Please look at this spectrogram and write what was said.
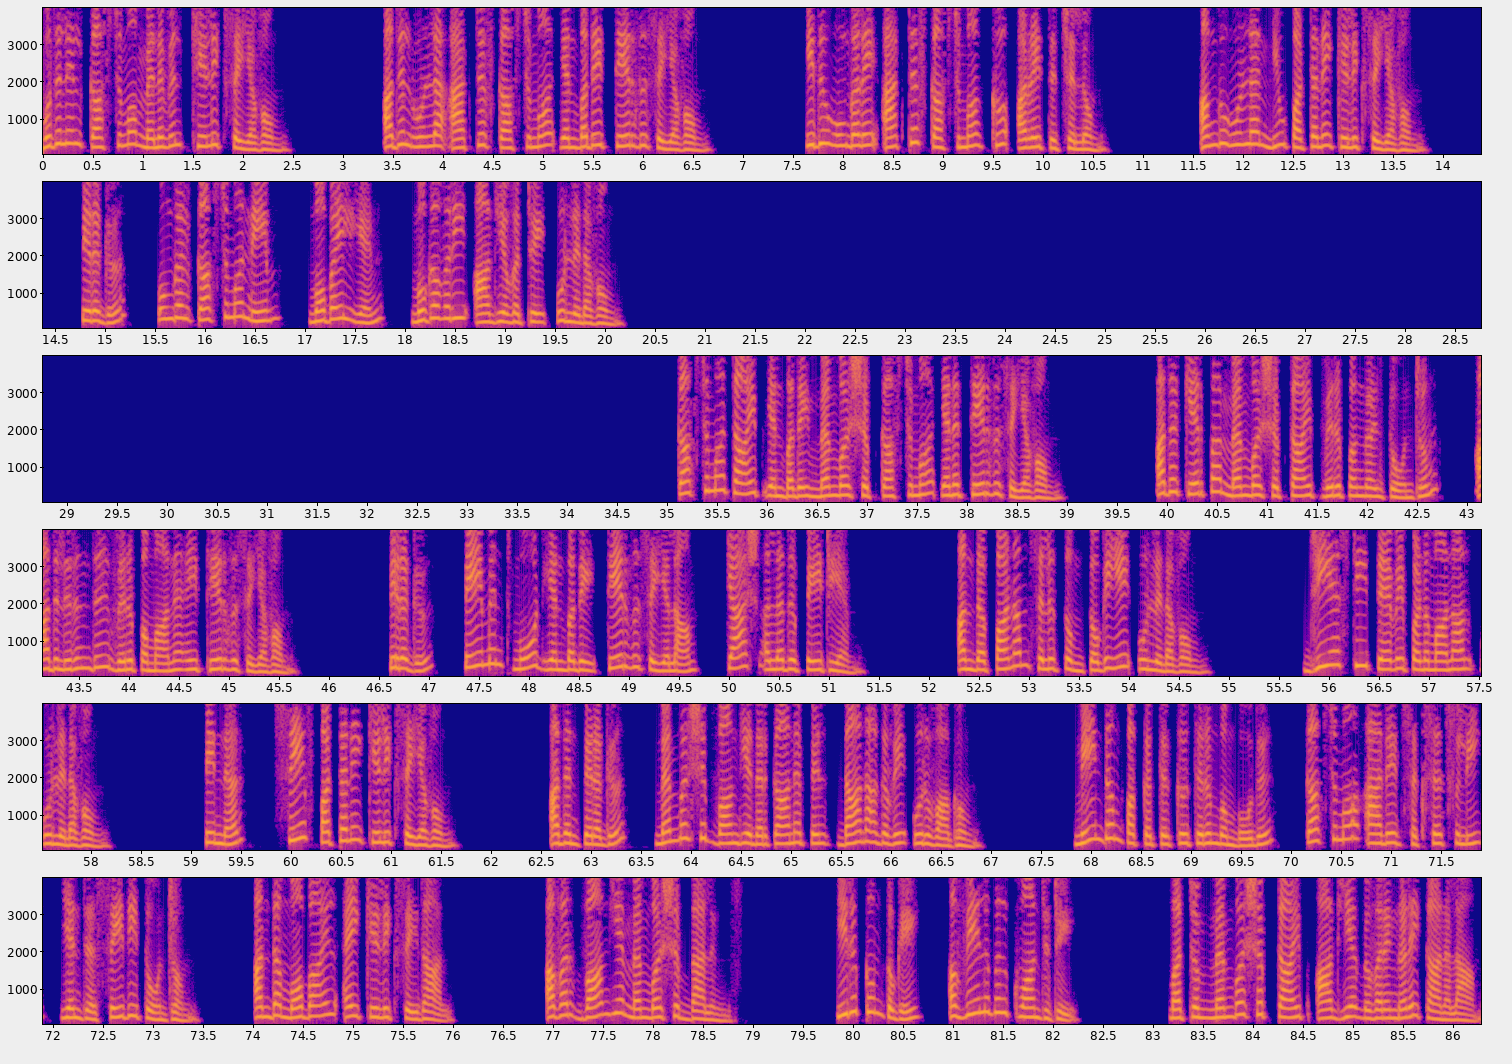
முதலில் கஸ்டமர் மெனுவில் கிளிக் செய்யவும். அதில் உள்ள ஆக்டிவ் கஸ்டமர் என்பதை தேர்வு செய்யவும். இது உங்களை ஆக்டிவ் கஸ்டமருக்கு அழைத்துச் செல்லும். அங்கு உள்ள நியூ பட்டனை கிளிக் செய்யவும். பிறகு உங்கள் கஸ்டமர் நேம் மொபைல் எண் முகவரி ஆகியவற்றை உள்ளிடவும். கஸ்டமர் டைப் என்பதை மெம்பர்ஷிப் கஸ்டமர் என தேர்வு செய்யவும். அதற்கேற்ப மெம்பர்ஷிப் டைப் விருப்பங்கள் தோன்றும் அதிலிருந்து விருப்பமான ஐ தேர்வு செய்யவும். பிறகு பேமெண்ட் மோட் என்பதை தேர்வு செய்யலாம் கேஷ் அல்லது பேடிஎம் அந்த பணம் செலுத்தும் தொகையை உள்ளிடவும். ஜிஎஸ்டி தேவைப்படுமானால் உள்ளிடவும். பின்னர் சேவ் பட்டனை கிளிக் செய்யவும். அதன் பிறகு மெம்பர்ஷிப் வாங்கியதற்கான பில் தானாகவே உருவாகும். மீண்டும் பக்கத்திற்கு திரும்பும்போது கஸ்டமர் ஆடட் சக்சஸ்ஃபுல்லி என்ற செய்தி தோன்றும். அந்த மொபைல் ஐ கிளிக் செய்தால் அவர் வாங்கிய மெம்பர்ஷிப் பேலன்ஸ் இருக்கும் தொகை அவைலபிள் குவாண்டிட்டி மற்றும் மெம்பர்ஷிப் டைப் ஆகிய விவரங்களை காணலாம்.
